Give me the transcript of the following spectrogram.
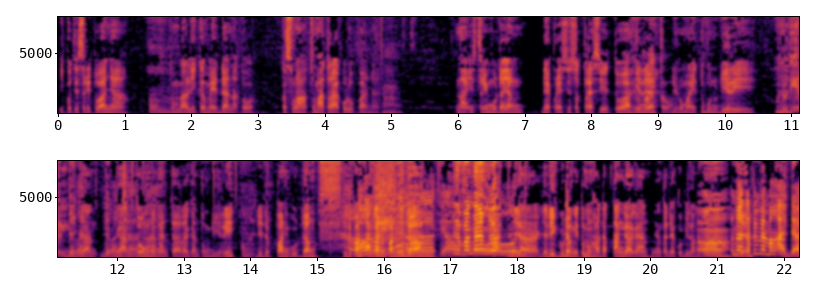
ikut istri tuanya Hmm. kembali ke Medan atau ke Sumatera aku lupa dah. Hmm. nah istri muda yang depresi stres itu akhirnya itu. di rumah itu bunuh diri bunuh diri Dengan- Digan- dengan gantung cara? dengan cara gantung diri Oh my di depan gudang di depan Oh tangga depan God, gudang ya Di depan tangga? iya jadi gudang itu menghadap tangga kan yang tadi aku bilang Heeh. Enggak, Iya. tapi memang ada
